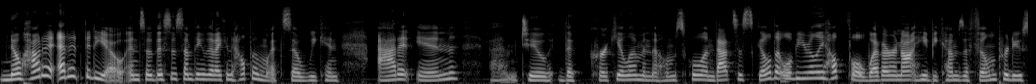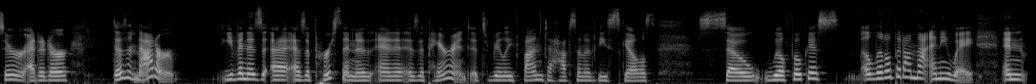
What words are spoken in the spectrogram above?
know how to edit video. And so this is something that I can help him with. So we can add it in um, to the curriculum and the homeschool. And that's a skill that will be really helpful, whether or not he becomes a film producer or editor doesn't matter. Even as a, as a person and as a parent it's really fun to have some of these skills. So we'll focus a little bit on that anyway. And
